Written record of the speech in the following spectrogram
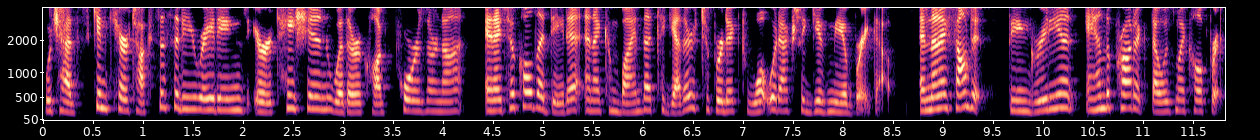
which had skincare toxicity ratings, irritation, whether clogged pores or not. And I took all that data and I combined that together to predict what would actually give me a breakout. And then I found it, the ingredient and the product that was my culprit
